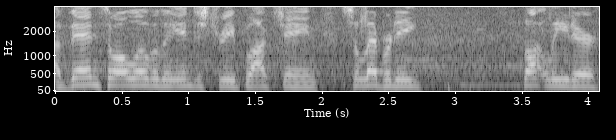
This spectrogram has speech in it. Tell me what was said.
events all over the industry, blockchain, celebrity, thought leader,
